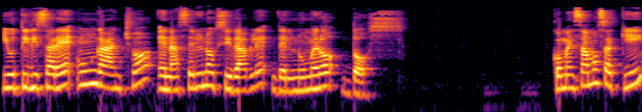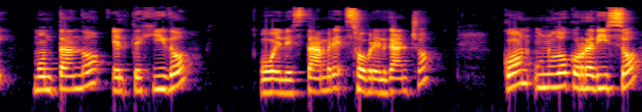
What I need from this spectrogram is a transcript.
Y utilizaré un gancho en acero inoxidable del número 2. Comenzamos aquí montando el tejido o el estambre sobre el gancho con un nudo corredizo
